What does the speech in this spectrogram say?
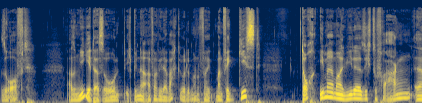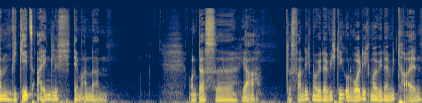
so oft. Also mir geht das so und ich bin da einfach wieder wachgerüttelt. Man, man vergisst, doch immer mal wieder sich zu fragen, ähm, wie es eigentlich dem anderen? Und das, äh, ja, das fand ich mal wieder wichtig und wollte ich mal wieder mitteilen.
